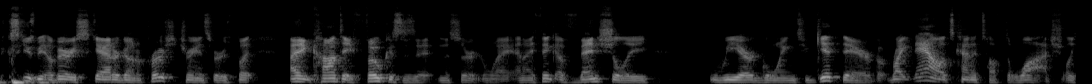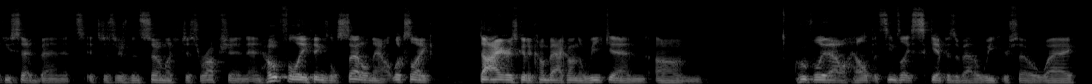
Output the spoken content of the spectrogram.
excuse me a very scattergun approach to transfers, but I think Conte focuses it in a certain way, and I think eventually we are going to get there. But right now, it's kind of tough to watch. Like you said, Ben, it's it's just there's been so much disruption, and hopefully things will settle now. It looks like Dier is going to come back on the weekend. Um, hopefully that'll help. It seems like Skipp is about a week or so away.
